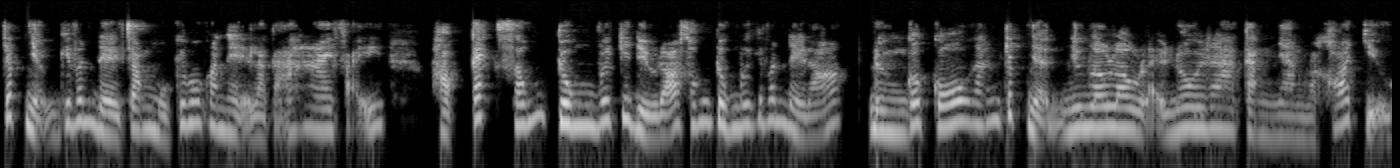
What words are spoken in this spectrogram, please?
chấp nhận cái vấn đề trong một cái mối quan hệ là cả hai phải học cách sống chung với cái điều đó, sống chung với cái vấn đề đó. Đừng có cố gắng chấp nhận nhưng lâu lâu lại lôi ra cằn nhằn và khó chịu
